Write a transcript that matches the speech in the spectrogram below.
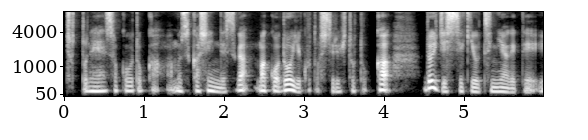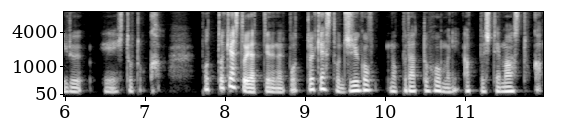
ちょっとね、そことかは難しいんですが、まあ、こうどういうことをしてる人とか、どういう実績を積み上げている人とか、ポッドキャストをやってるので、ポッドキャスト15のプラットフォームにアップしてますとか、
